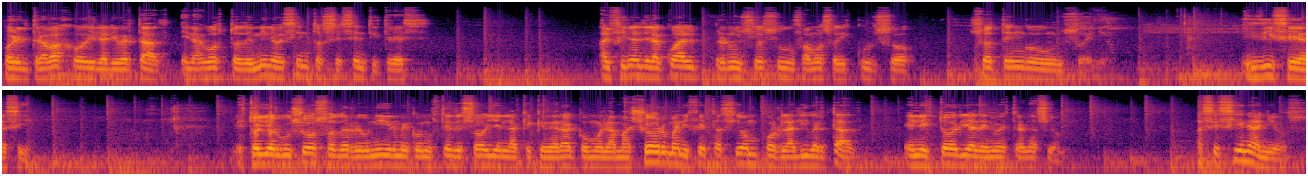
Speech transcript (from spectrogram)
por el trabajo y la libertad en agosto de 1963, al final de la cual pronunció su famoso discurso Yo tengo un sueño. Y dice así, Estoy orgulloso de reunirme con ustedes hoy en la que quedará como la mayor manifestación por la libertad en la historia de nuestra nación. Hace 100 años,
